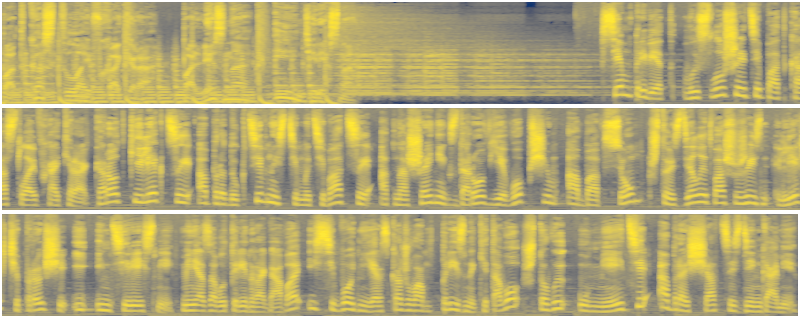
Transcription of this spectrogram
Подкаст лайфхакера. Полезно и интересно. Всем привет! Вы слушаете подкаст лайфхакера. Короткие лекции о продуктивности, мотивации, отношениях, здоровье, в общем, обо всем, что сделает вашу жизнь легче, проще и интересней. Меня зовут Ирина Рогава, и сегодня я расскажу вам признаки того, что вы умеете обращаться с деньгами.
